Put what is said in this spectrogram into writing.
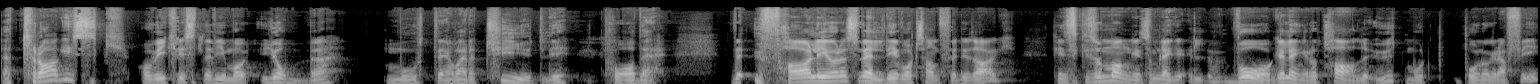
er tragisk, og vi kristne vi må jobbe mot det, og være tydelig på det. Det ufarliggjøres veldig i vårt samfunn i dag. Det fins ikke så mange som legger, våger lenger å tale ut mot pornografi.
